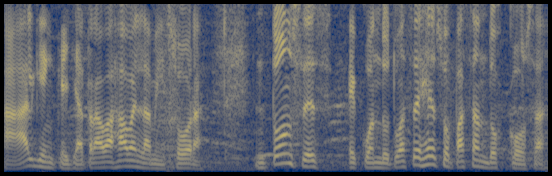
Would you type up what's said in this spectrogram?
a alguien que ya trabajaba en la emisora. Entonces, eh, cuando tú haces eso pasan dos cosas.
